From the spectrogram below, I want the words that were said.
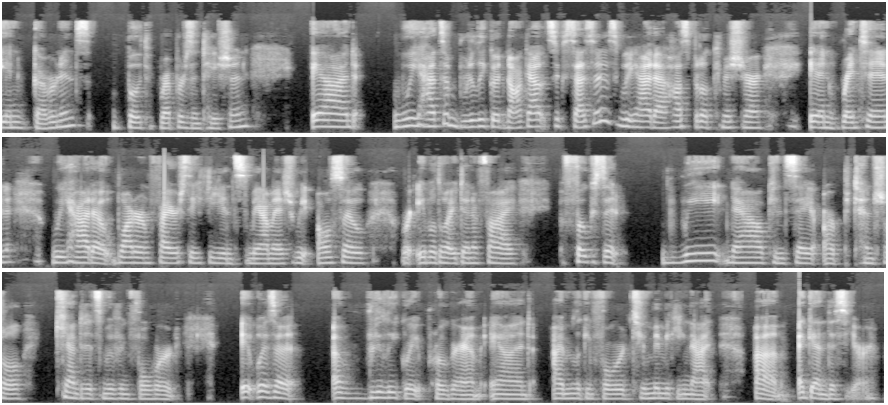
In governance, both representation and we had some really good knockout successes. We had a hospital commissioner in Renton. We had a water and fire safety in Sammamish. We also were able to identify folks that we now can say are potential candidates moving forward. It was a a really great program, and I'm looking forward to mimicking that um, again this year.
